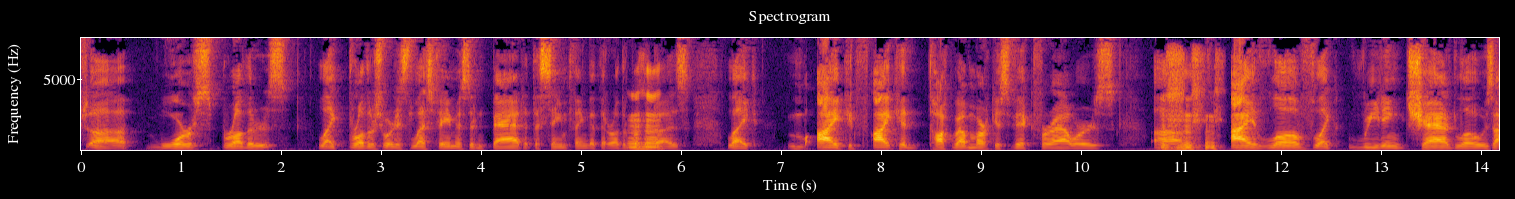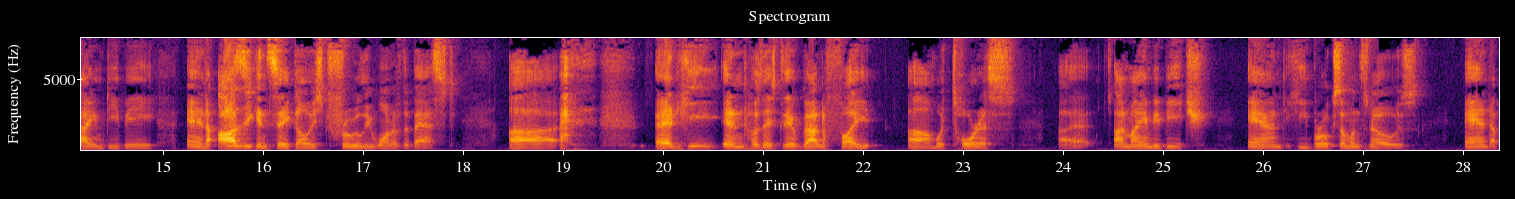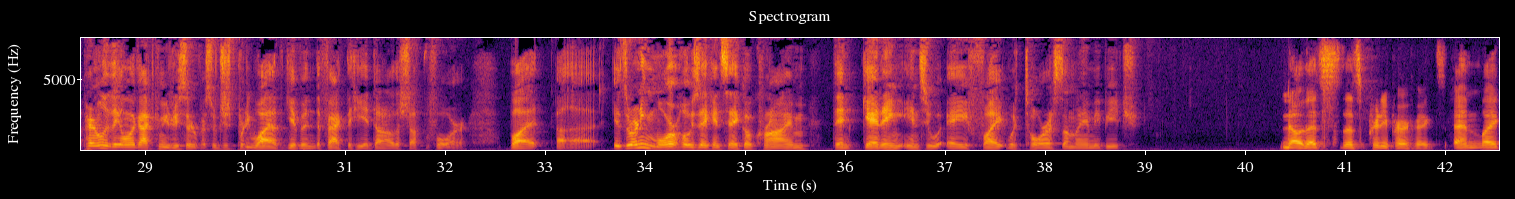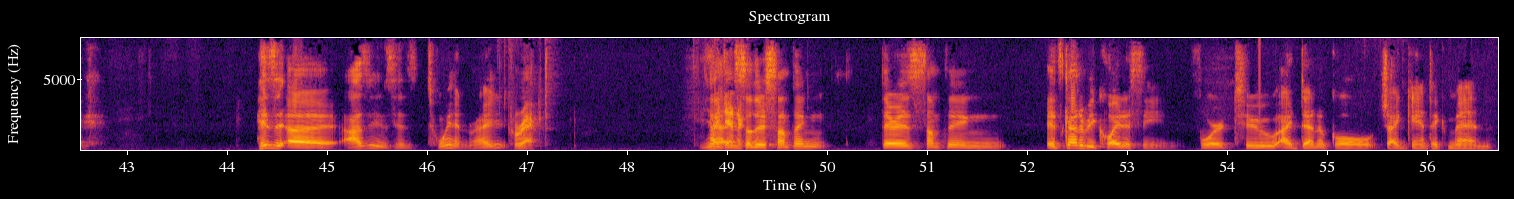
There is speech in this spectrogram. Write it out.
uh, worse brothers, like brothers who are just less famous and bad at the same thing that their other brother Mhm. does. Like I could, I could talk about Marcus Vick for hours. Um, I love like reading Chad Lowe's IMDb, and Ozzie Canseco is truly one of the best. Uh, and he and Jose Canseco got in a fight um, with Taurus uh, on Miami Beach, and he broke someone's nose. And apparently, they only got community service, which is pretty wild given the fact that he had done other stuff before. But uh, is there any more Jose Canseco crime than getting into a fight with tourists on Miami Beach? no, that's that's pretty perfect. And like his uh, Ozzie is his twin, right? Correct. Yeah. Identical. So there's something. There is something. It's got to be quite a scene for two identical, gigantic men.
